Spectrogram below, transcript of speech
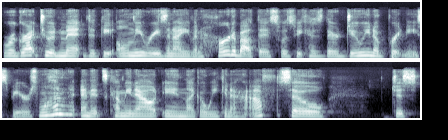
regret to admit that the only reason I even heard about this was because they're doing a Britney Spears one, and it's coming out in like a week and a half. So just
